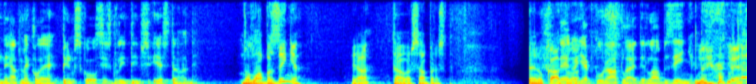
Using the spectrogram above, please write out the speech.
neapmeklē pirmsskolas izglītības iestādi. Nu, laba ziņa! Ja? Tā var saprast. Ne, nu kā Nē, to... nu, jebkura atlaide ir laba ziņa. Nu, jā,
